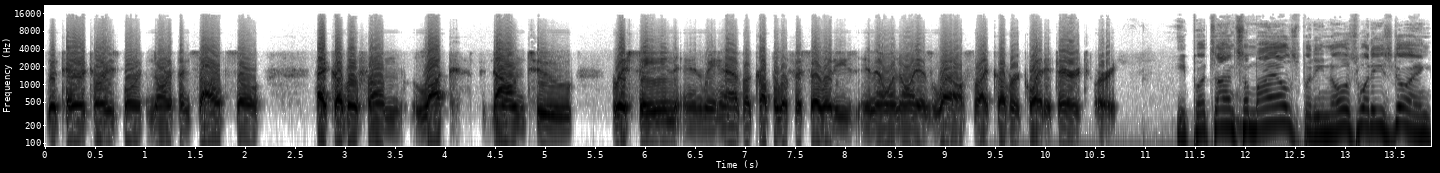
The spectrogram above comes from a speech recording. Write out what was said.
the territories, both north and south. So I cover from Luck down to Racine, and we have a couple of facilities in Illinois as well. So I cover quite a territory. He puts on some miles, but he knows what he's doing.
